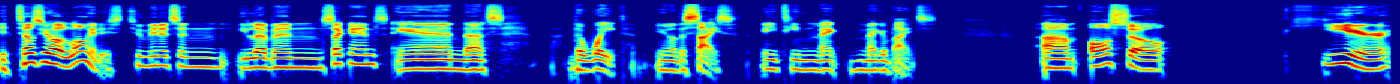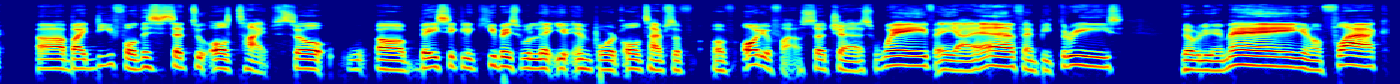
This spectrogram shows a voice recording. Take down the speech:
It tells you how long it is, two minutes and 11 seconds, and that's the weight. You know the size, 18 meg- megabytes. Um, also, here uh, by default, this is set to all types. So uh, basically, Cubase will let you import all types of, of audio files, such as WAV, AIF, MP3s, WMA, you know, FLAC,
